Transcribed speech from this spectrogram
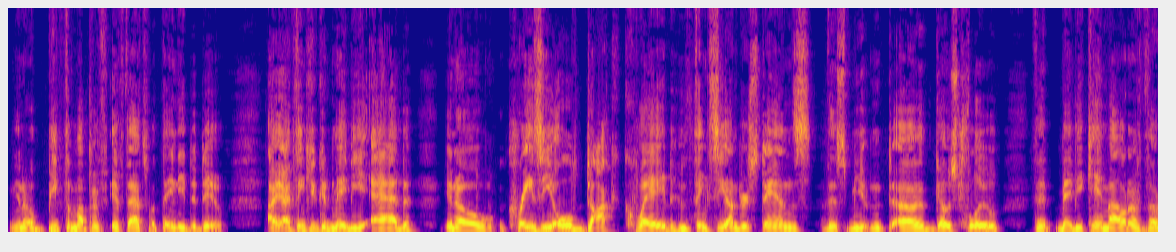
you know, beat them up if, if that's what they need to do. I, I think you could maybe add, you know, crazy old Doc Quade who thinks he understands this mutant, uh, ghost flu that maybe came out of the,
